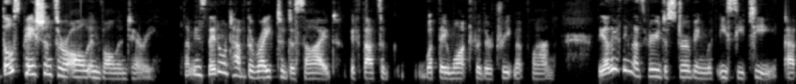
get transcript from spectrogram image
Those patients are all involuntary. That means they don't have the right to decide if that's a, what they want for their treatment plan. The other thing that's very disturbing with ECT at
